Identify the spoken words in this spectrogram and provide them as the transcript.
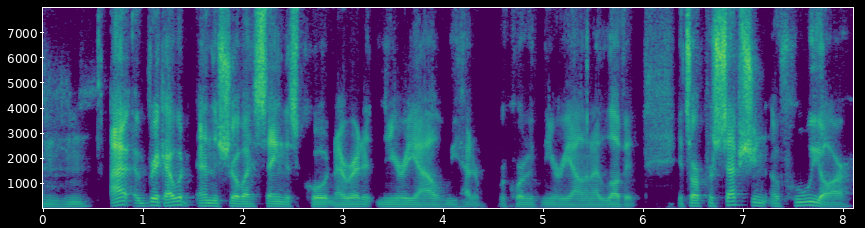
Mm-hmm. I, Rick, I would end the show by saying this quote, and I read it in Nir We had a recording with Nir and I love it. It's our perception of who we are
